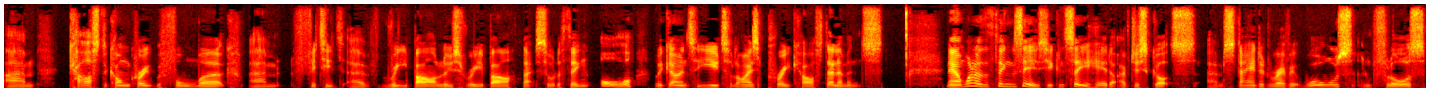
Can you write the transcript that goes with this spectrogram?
um, cast the concrete with formwork, um, fitted uh, rebar, loose rebar, that sort of thing, or we're going to utilise precast elements. Now, one of the things is you can see here that I've just got um, standard Revit walls and floors.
